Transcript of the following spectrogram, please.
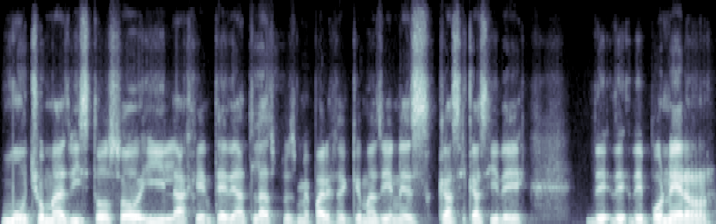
mucho más vistoso y la gente de Atlas, pues me parece que más bien es casi, casi de, de, de, poner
